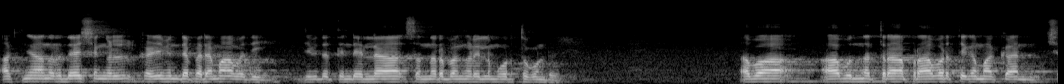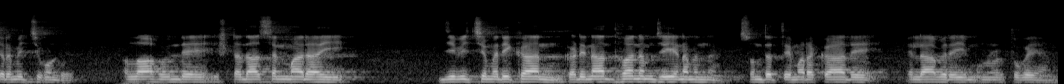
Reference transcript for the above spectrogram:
ആജ്ഞാനിർദ്ദേശങ്ങൾ കഴിവിന്റെ പരമാവധി ജീവിതത്തിന്റെ എല്ലാ സന്ദർഭങ്ങളിലും ഓർത്തുകൊണ്ട് അവ ആവുന്നത്ര പ്രാവർത്തികമാക്കാൻ ശ്രമിച്ചുകൊണ്ട് അള്ളാഹുവിന്റെ ഇഷ്ടദാസന്മാരായി ജീവിച്ച് മരിക്കാൻ കഠിനാധ്വാനം ചെയ്യണമെന്ന് സ്വന്തത്തെ മറക്കാതെ എല്ലാവരെയും ഉണർത്തുകയാണ്.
